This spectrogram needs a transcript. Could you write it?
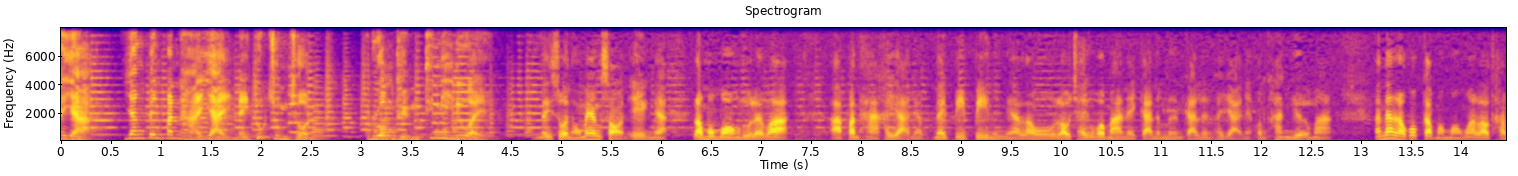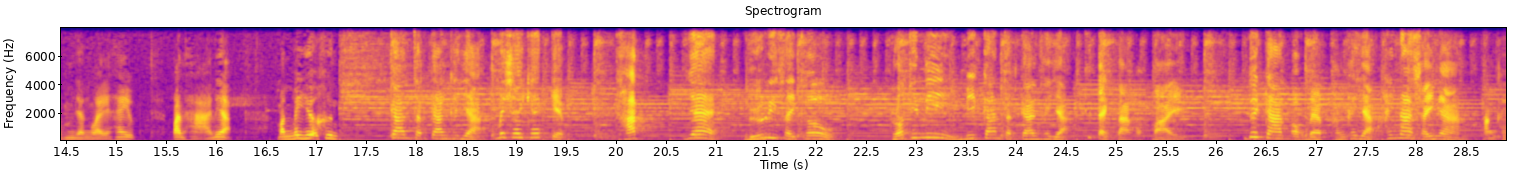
ขยะยังเป็นปัญหาใหญ่ในทุกชุมชน รวมถึงที่นี่ด้วย ในส่วนของแม่ฮ่องสอนเองเนี่ยเรามามองดูแล้วว่าอ่าปัญหาขยะเนี่ยในปีปีหนึ่งเนี่ยเราเราใช้งบประมาณในการดำเนินการเรื่องขยะเนี่ยค่อนข้างเยอะมากดังนั้นเราก็กลับมามองว่าเราทำอย่างไรให้ปัญหาเนี่ยมันไม่เยอะขึ้น การจัดการขยะไม่ใช่แค่เก็บ คัด แยก หรือรีไซเคิล เพราะที่นี่มีการจัดการขยะที่แตกต่างออกไป ด้วยการออกแบบถังขยะให้น่าใช้งาน ถังข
